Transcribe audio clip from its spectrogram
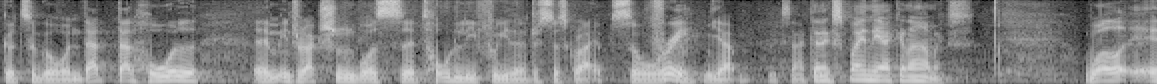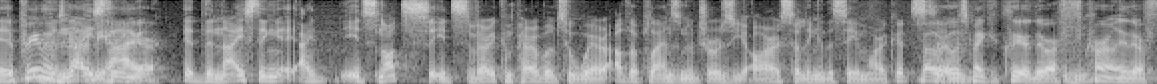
good to go. And that that whole um, interaction was uh, totally free that I just described. So free. Uh, yeah, exactly. Then explain the economics. Well, uh, the premium's got to be higher. Uh, the nice thing, I, it's not. It's very comparable to where other plans in New Jersey are selling in the same markets. By the way, let's make it clear: there are mm -hmm. currently there are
